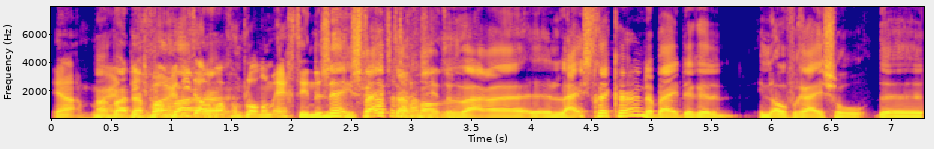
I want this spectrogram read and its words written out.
Ja, maar, die daarvan waren niet allemaal van plan om echt in de, Nee, de vijf te gaan daarvan waren eh, lijsttrekker. Daarbij de, in Overijssel, de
